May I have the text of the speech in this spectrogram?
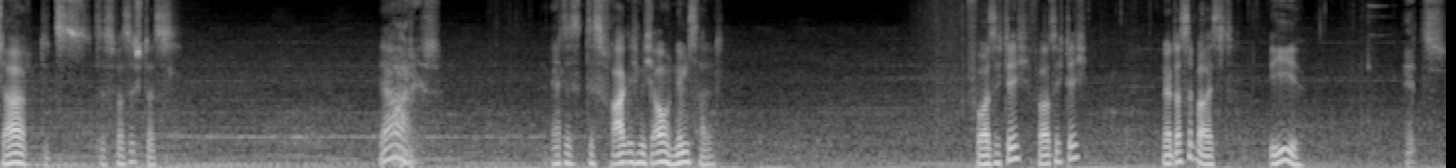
Da, das, das, was ist das? Ja, ja das, das frage ich mich auch. Nimm's halt. Vorsichtig, vorsichtig. Na, das er beißt. I. It's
